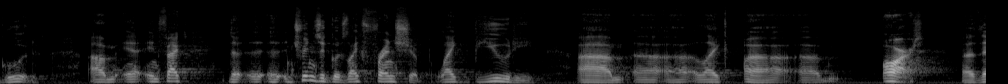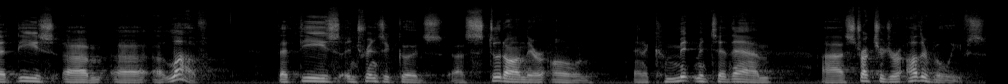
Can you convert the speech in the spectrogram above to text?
good. Um, in fact, the uh, intrinsic goods like friendship, like beauty, um, uh, uh, like uh, um, art, that these um, love, that these intrinsic goods stood on their own, and a commitment to them structured your other beliefs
